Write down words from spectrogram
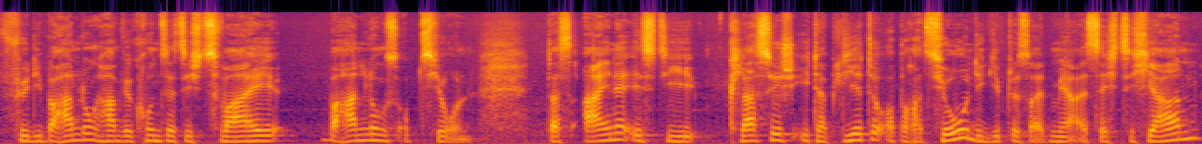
für die Behandlung haben wir grundsätzlich zwei Behandlungsoptionen. Das eine ist die klassisch etablierte Operation, die gibt es seit mehr als 60 Jahren,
